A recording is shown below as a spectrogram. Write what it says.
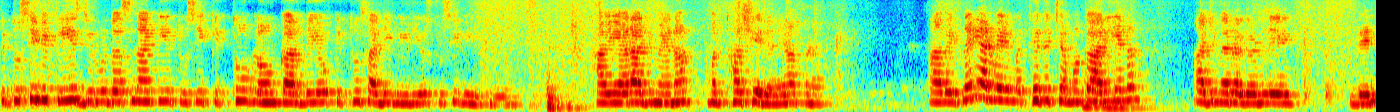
ਤੇ ਤੁਸੀਂ ਵੀ ਪਲੀਜ਼ ਜ਼ਰੂਰ ਦੱਸਣਾ ਕਿ ਤੁਸੀਂ ਕਿੱਥੋਂ ਬਿਲੋਂਗ ਕਰਦੇ ਹੋ ਕਿੱਥੋਂ ਸਾਡੀ ਵੀਡੀਓਜ਼ ਤੁਸੀਂ ਵੇਖ ਰਹੇ ਹੋ। ਹਾਂ ਯਾਰ ਅੱਜ ਮੈਂ ਨਾ ਮੱਥਾ ਛੇਲ ਲਿਆ ਆਪਣਾ। ਆ ਵੇਖ ਨਾ ਯਾਰ ਮੇਰੇ ਮੱਥੇ ਤੇ ਚਮਕ ਆ ਰਹੀ ਹੈ ਨਾ। ਅੱਜ ਮੈਂ ਰਗੜ ਲਿਆ ਡੈਡੀ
